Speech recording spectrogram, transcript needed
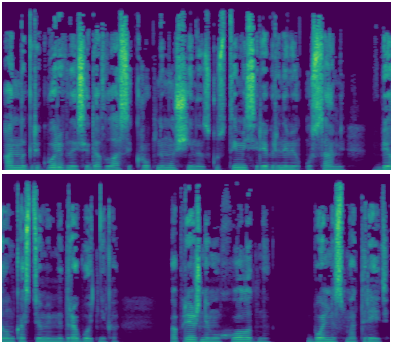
Анна Григорьевна и седовласый крупный мужчина с густыми серебряными усами в белом костюме медработника. По-прежнему холодно, больно смотреть.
